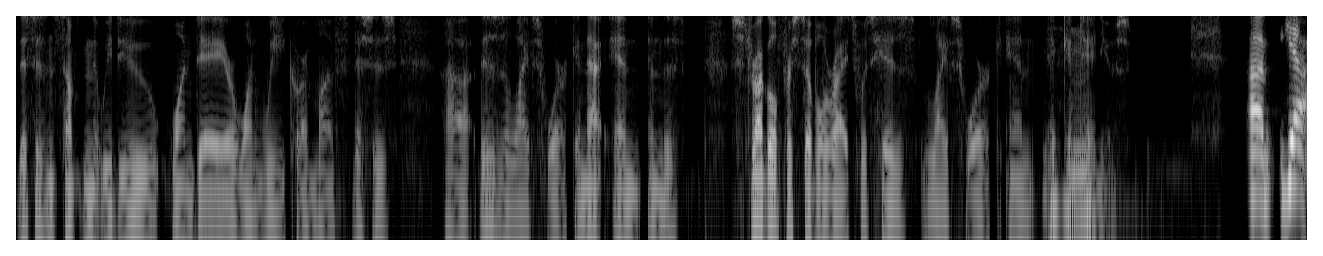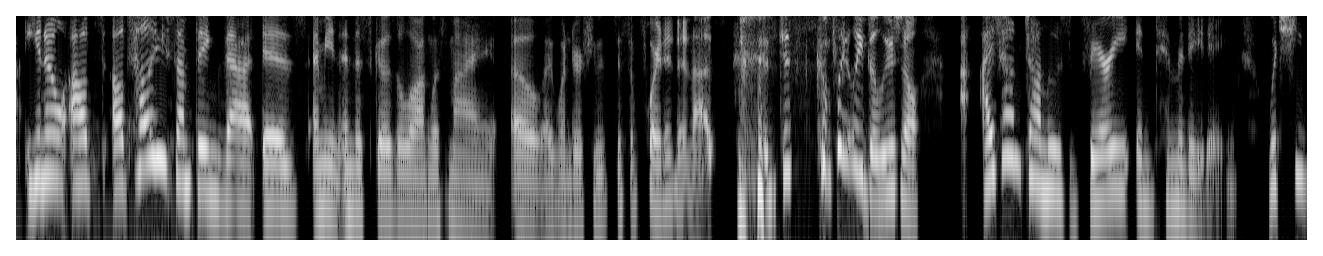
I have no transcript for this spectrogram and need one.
this isn't something that we do one day or one week or a month. This is uh, this is a life's work, and that and and the struggle for civil rights was his life's work, and it mm-hmm. continues. Um, yeah, you know, I'll I'll tell you something that is, I mean, and this goes along with my, oh, I wonder if he was disappointed in us, just completely delusional. I found John Lewis very intimidating, which he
